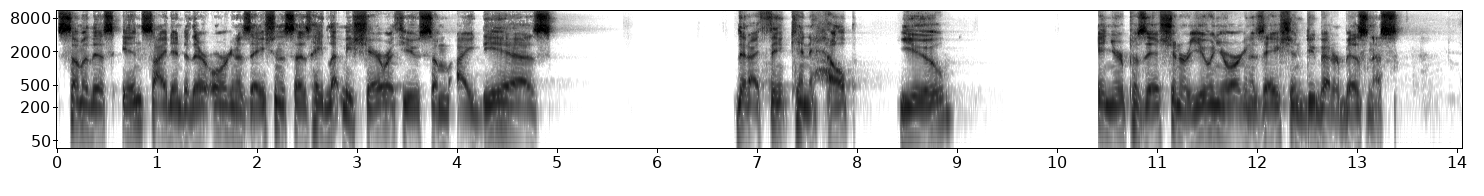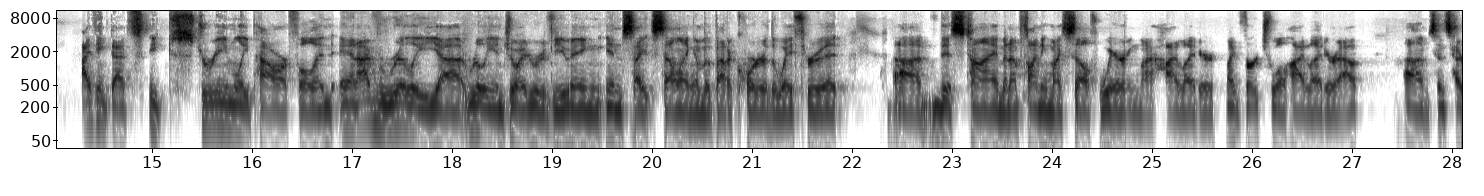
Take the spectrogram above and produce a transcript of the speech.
some of this insight into their organization that says, "Hey, let me share with you some ideas that I think can help you in your position or you and your organization do better business." I think that's extremely powerful, and and I've really uh, really enjoyed reviewing Insight Selling. I'm about a quarter of the way through it uh, this time, and I'm finding myself wearing my highlighter, my virtual highlighter out um, since I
